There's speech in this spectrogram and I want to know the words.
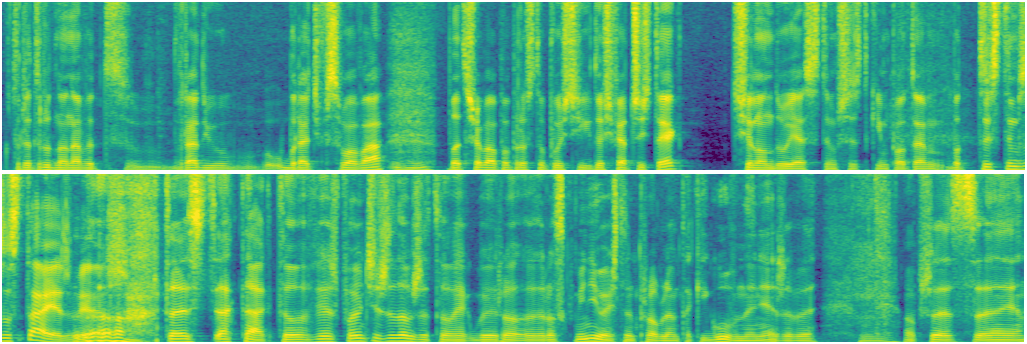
które trudno nawet w radiu ubrać w słowa, Mhm. bo trzeba po prostu puścić ich doświadczyć. To jak się ląduje z tym wszystkim potem? Bo ty z tym zostajesz, wiesz. No, to jest tak, tak, to wiesz, powiem ci, że dobrze to jakby ro, rozkminiłeś ten problem taki główny, nie, żeby Mm. poprzez, e,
